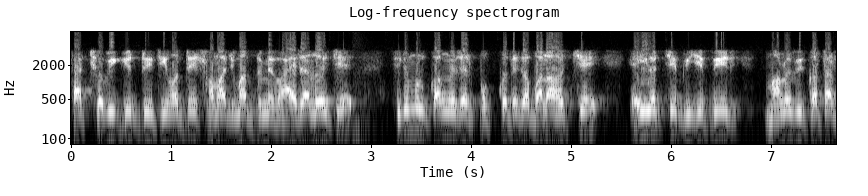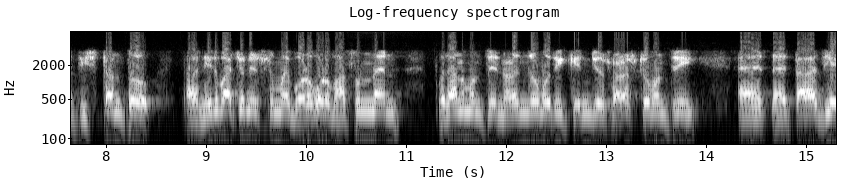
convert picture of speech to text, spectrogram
তার ছবি কিন্তু ইতিমধ্যে সমাজ মাধ্যমে ভাইরাল হয়েছে। তৃণমূল কংগ্রেসের পক্ষ থেকে বলা হচ্ছে, এই হচ্ছে বিজেপির মানবিকতার দৃষ্টান্ত। তারা নির্বাচনের সময় বড় বড় ভাষণ দেন। প্রধানমন্ত্রী নরেন্দ্র মোদী, কেন্দ্রীয় স্বরাষ্ট্রমন্ত্রী তারা যে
